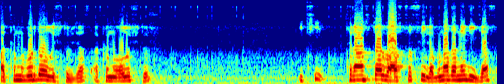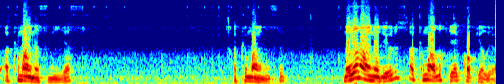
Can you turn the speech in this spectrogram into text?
Akımı burada oluşturacağız. Akımı oluştur. İki transistör vasıtasıyla buna da ne diyeceğiz? Akım aynası diyeceğiz. Akım aynası. Neden ayna diyoruz? Akımı alıp direkt kopyalıyor.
